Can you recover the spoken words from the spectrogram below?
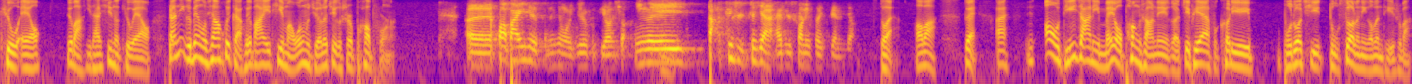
QL，对吧？一台新的 QL，但那个变速箱会改回八 AT 吗？我怎么觉得这个事儿不靠谱呢？呃，换八 AT 的可能性我觉得会比较小，因为大趋势之下还是双离合变速箱。对，好吧，对，哎，奥迪家里没有碰上那个 GPF 颗粒捕捉器堵塞了那个问题是吧？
